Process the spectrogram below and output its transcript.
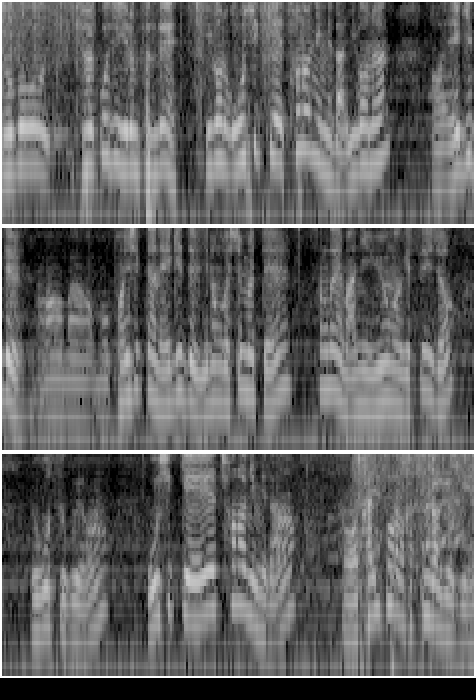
요거 별꽂이 이름표인데 이건 50개에 1000원입니다. 이거는 어, 애기들 어, 막, 뭐 번식된 애기들 이런 거 심을 때 상당히 많이 유용하게 쓰이죠. 요거 쓰고요. 50개에 1000원입니다. 어, 다이소랑 같은 가격이에요.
